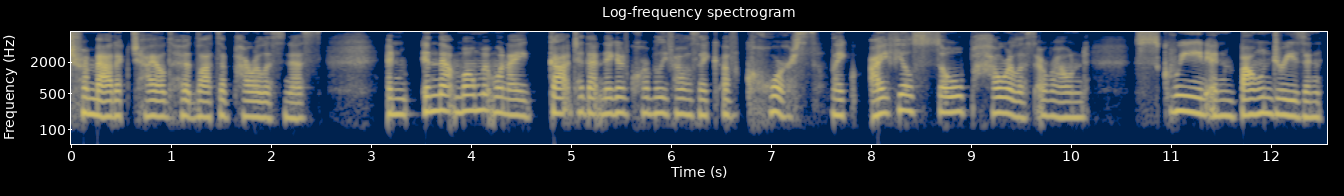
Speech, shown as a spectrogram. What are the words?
traumatic childhood, lots of powerlessness. And in that moment when I got to that negative core belief, I was like, of course, like I feel so powerless around screen and boundaries and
